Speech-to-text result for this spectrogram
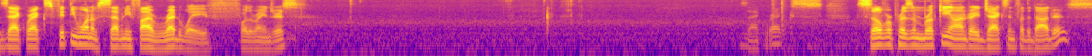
Zach Reks 51 of 75 Red Wave for the Rangers. Zach Reks. Silver Prizm rookie Andre Jackson for the Dodgers.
